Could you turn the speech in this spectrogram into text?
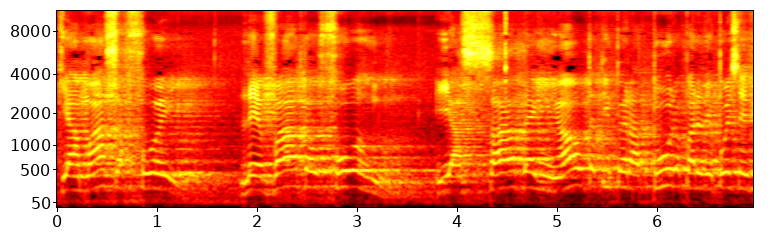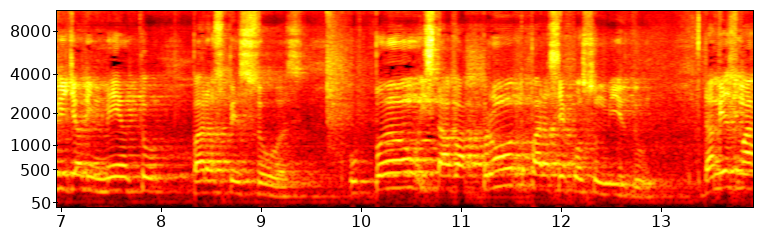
que a massa foi levada ao forno e assada em alta temperatura para depois servir de alimento para as pessoas. O pão estava pronto para ser consumido. Da mesma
